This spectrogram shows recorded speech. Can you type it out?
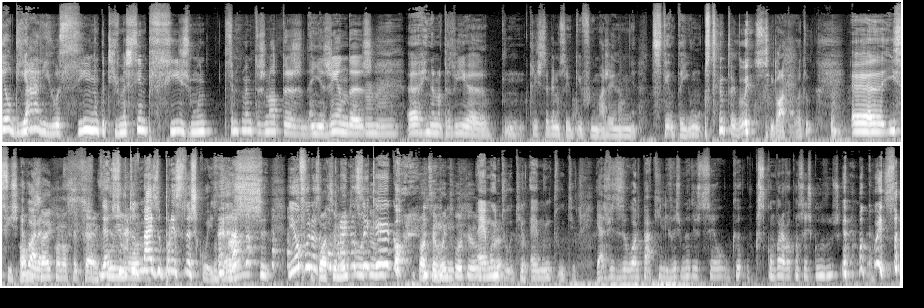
Eu diário assim nunca tive, mas sempre fiz muito, sempre tomei muitas notas em agendas. Ah, ainda no outro dia, queria saber, não sei o que, fui uma agenda minha de 71 ou 72 e lá estava tudo. Ah, isso fiz. Almocei Agora, com não sei quem. eh, Fui sobretudo no- mais o preço das coisas. eu fui no Pode comprei não sei o quê agora. Pode ser muito útil. É muito útil, é muito útil. E às vezes eu olho para aquilo e vejo, meu Deus do céu, o que, o que se comprava com 100 escudos era uma coisa.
